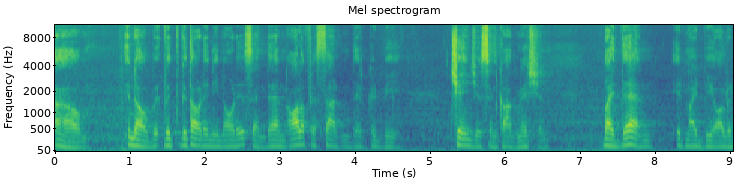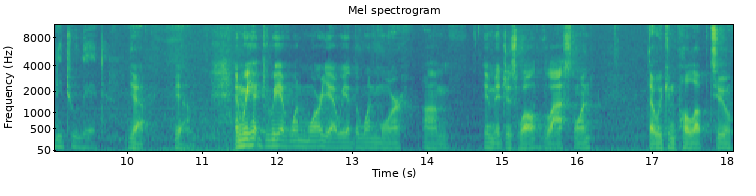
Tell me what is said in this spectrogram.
um, you know, with, with, without any notice, and then all of a sudden there could be changes in cognition. By then, it might be already too late. Yeah. Yeah. And we had, we have one more? Yeah, we had the one more um, image as well, the last one that we can pull up to.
